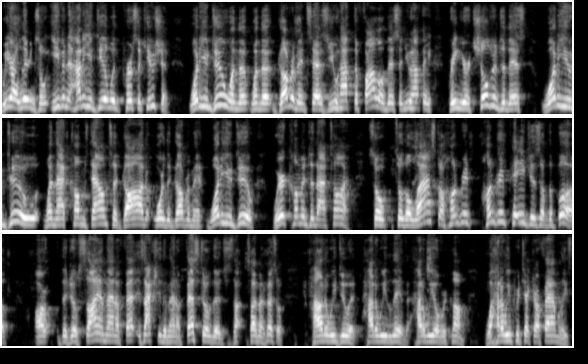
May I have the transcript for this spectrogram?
We are living. So even how do you deal with persecution? What do you do when the when the government says you have to follow this and you have to bring your children to this? What do you do when that comes down to God or the government? What do you do? We're coming to that time. So so the last 100 100 pages of the book are the Josiah manifest is actually the manifesto of the Josiah manifesto. How do we do it? How do we live? How do we overcome? Well, how do we protect our families?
